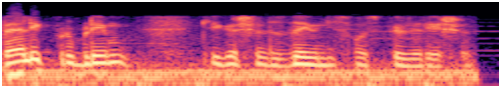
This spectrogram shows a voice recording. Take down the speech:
velik problem, ki ga še zdaj nismo uspeli rešiti.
